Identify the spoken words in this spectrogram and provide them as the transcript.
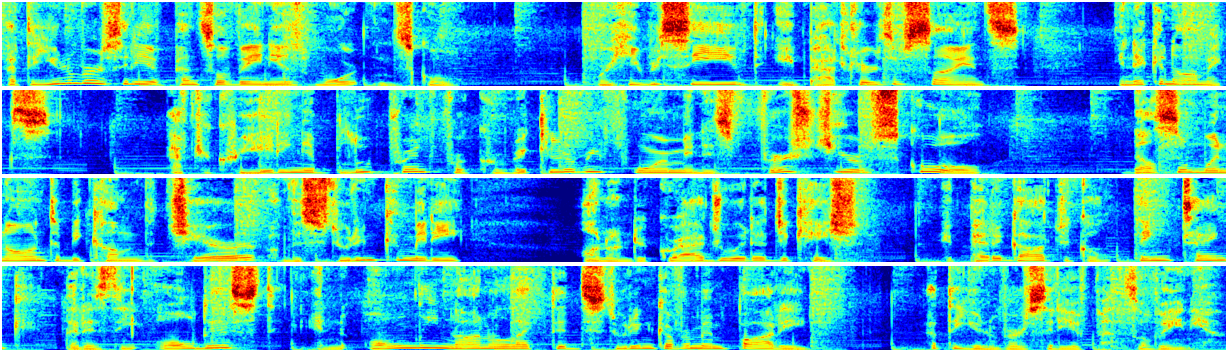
at the University of Pennsylvania's Wharton School, where he received a Bachelor's of Science in Economics. After creating a blueprint for curricular reform in his first year of school, Nelson went on to become the chair of the Student Committee on Undergraduate Education, a pedagogical think tank that is the oldest and only non elected student government body at the University of Pennsylvania.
